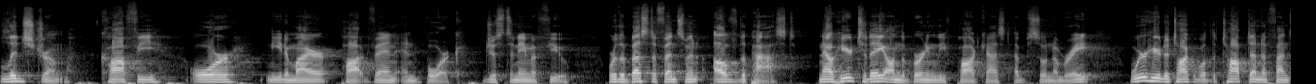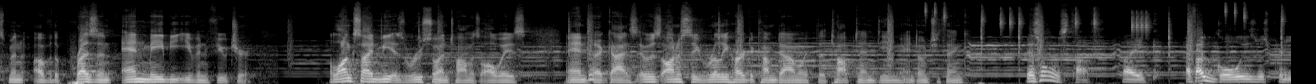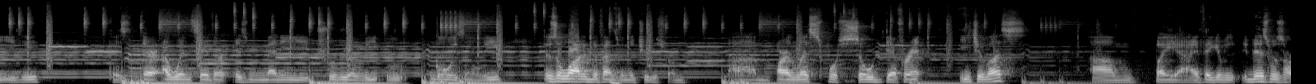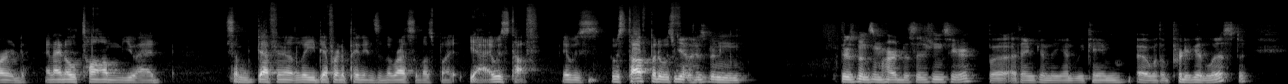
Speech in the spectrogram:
Lidstrom, Coffey, Orr, Niedermayer, Potvin, and Bourque, just to name a few, were the best defensemen of the past. Now, here today on the Burning Leaf podcast, episode number eight, we're here to talk about the top 10 defensemen of the present and maybe even future. Alongside me is Russo and Tom as always. And uh, guys, it was honestly really hard to come down with the top 10 D man, don't you think? This one was tough. Like, I thought goalies was pretty easy because there, I wouldn't say there is many truly elite goalies in the league. There's a lot of defensemen to choose from. Um, our lists were so different, each of us. Um, but yeah, I think it was this was hard, and I know Tom, you had some definitely different opinions than the rest of us. But yeah, it was tough. It was it was tough, but it was yeah. There's been there's been some hard decisions here, but I think in the end we came out with a pretty good list.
